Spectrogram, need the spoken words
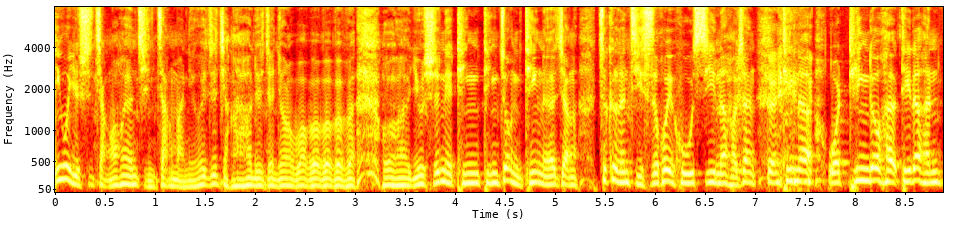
因为有时讲话会很紧张嘛，你会就讲啊，就讲讲，不不不不不，哇！有时你听听众，你听了讲，这个人几时会呼吸呢？好像 听了我听都很听得很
